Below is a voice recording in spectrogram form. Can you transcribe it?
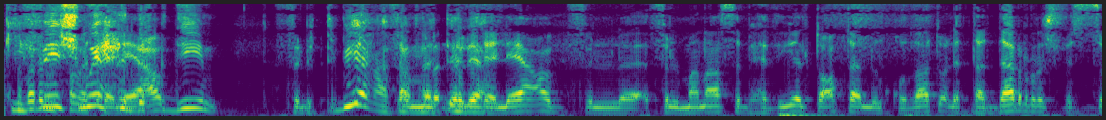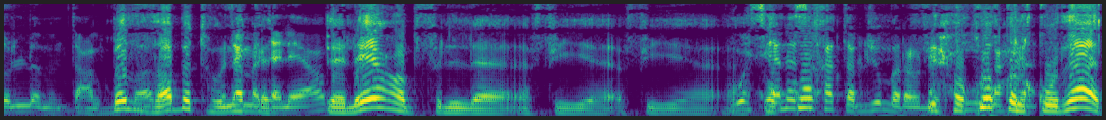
كيفاش واحد قديم في الطبيعه ثم تلاعب. في في المناصب هذه اللي تعطى للقضاة ولا التدرج في السلم نتاع القضاة. بالضبط. هناك تلاعب, تلاعب في في في حقوق خاطر اليوم في حقوق القضاة.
